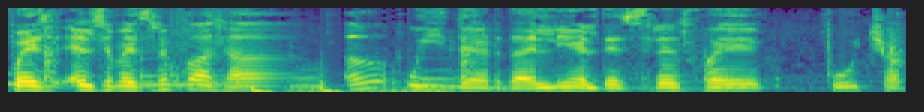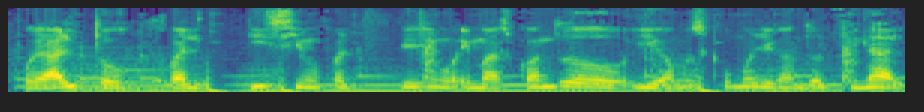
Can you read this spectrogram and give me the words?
Pues el semestre pasado, uy, de verdad el nivel de estrés fue, pucha, fue alto, fue altísimo, fue altísimo, y más cuando íbamos como llegando al final.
